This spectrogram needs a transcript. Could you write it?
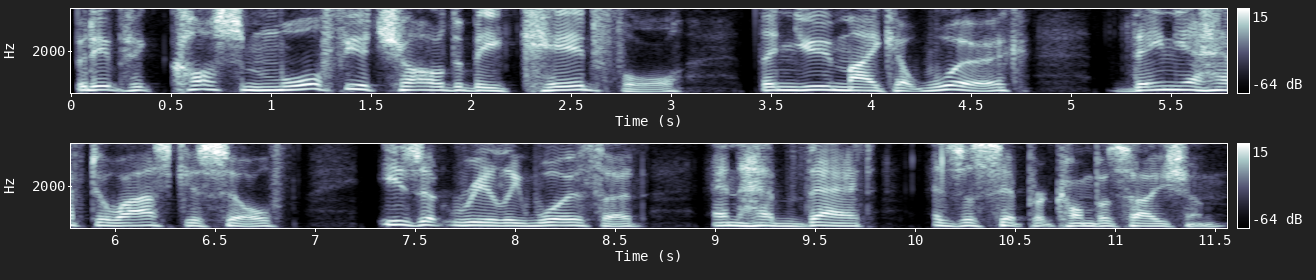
but if it costs more for your child to be cared for than you make it work, then you have to ask yourself, is it really worth it? And have that as a separate conversation.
